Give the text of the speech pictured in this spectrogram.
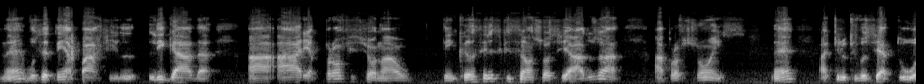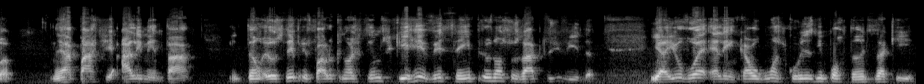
né? Você tem a parte ligada à área profissional. Tem cânceres que são associados a, a profissões, né? Aquilo que você atua, né? A parte alimentar. Então, eu sempre falo que nós temos que rever sempre os nossos hábitos de vida. E aí eu vou elencar algumas coisas importantes aqui.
